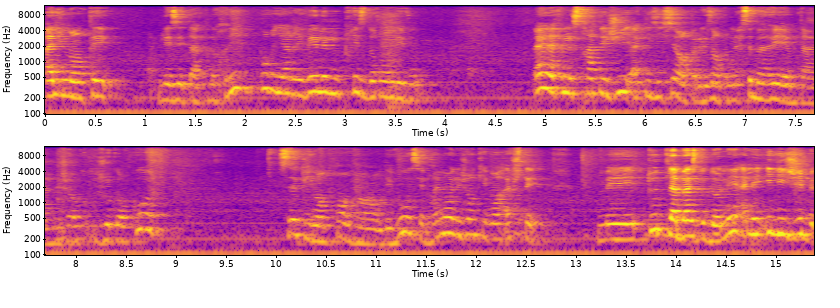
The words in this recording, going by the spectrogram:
alimenter les étapes pour y arriver les la prise de rendez-vous. La stratégie acquisition, par exemple, les jeux concours, ceux qui vont prendre un rendez-vous, c'est vraiment les gens qui vont acheter. Mais toute la base de données, elle est éligible,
